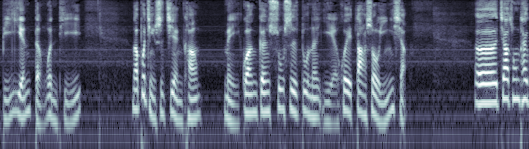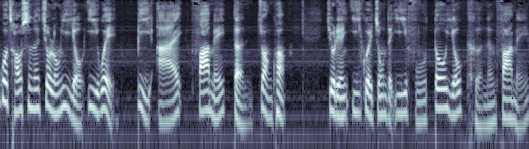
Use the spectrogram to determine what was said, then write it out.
鼻炎等问题。那不仅是健康，美观跟舒适度呢，也会大受影响。呃，家中太过潮湿呢，就容易有异味、壁癌、发霉等状况。就连衣柜中的衣服都有可能发霉，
